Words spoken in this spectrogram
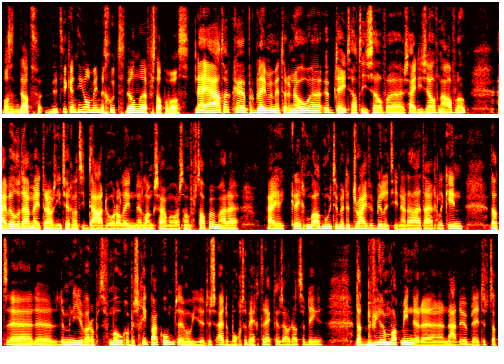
was inderdaad dit weekend niet wel minder goed dan uh, Verstappen was. Nee, hij had ook uh, problemen met de Renault-update, had hij zelf, zei hij zelf na afloop. Hij wilde daarmee trouwens niet zeggen dat hij daardoor alleen langzamer was dan Verstappen, maar hij kreeg had moeite met de drivability. Nou, dat houdt eigenlijk in dat de, de manier waarop het vermogen beschikbaar komt en hoe je dus uit de bochten wegtrekt en zo, dat soort dingen. Dat beviel hem wat minder na de update. Dus dat,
